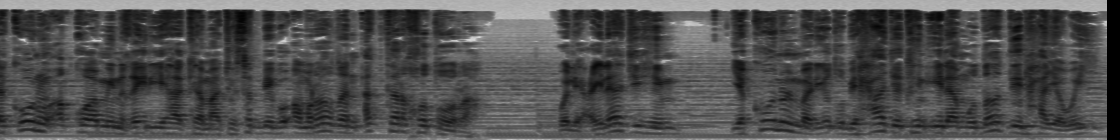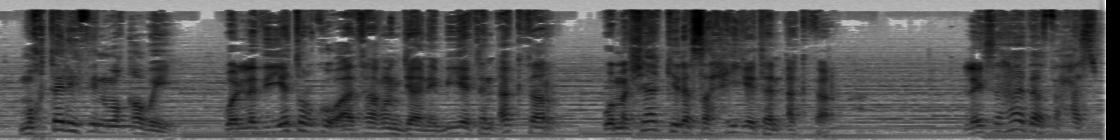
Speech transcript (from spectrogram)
تكون أقوى من غيرها كما تسبب أمراضا أكثر خطورة ولعلاجهم يكون المريض بحاجة إلى مضاد حيوي مختلف وقوي والذي يترك آثارا جانبية أكثر ومشاكل صحية أكثر. ليس هذا فحسب،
